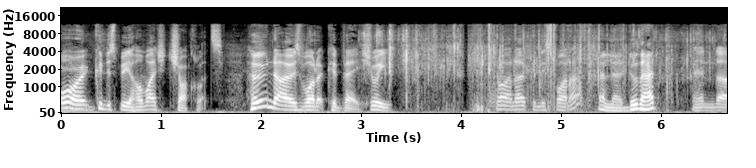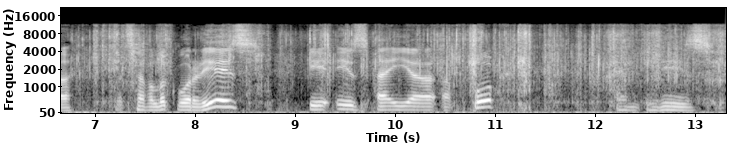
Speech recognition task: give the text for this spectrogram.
Or it could just be a whole bunch of chocolates. Who knows what it could be? Should we try and open this one up? Well, uh, do that. and uh, let's have a look what it is. It is a, uh, a book, and it is.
